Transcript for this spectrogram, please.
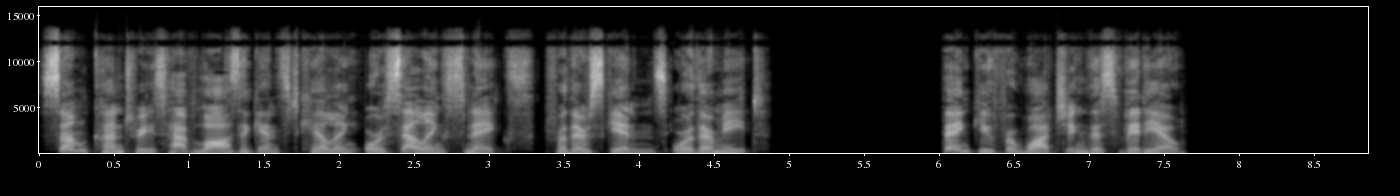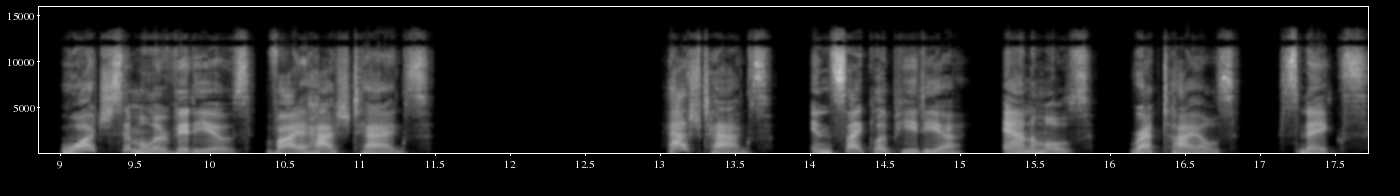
Some countries have laws against killing or selling snakes for their skins or their meat. Thank you for watching this video. Watch similar videos via hashtags. Hashtags Encyclopedia, Animals, Reptiles, Snakes.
